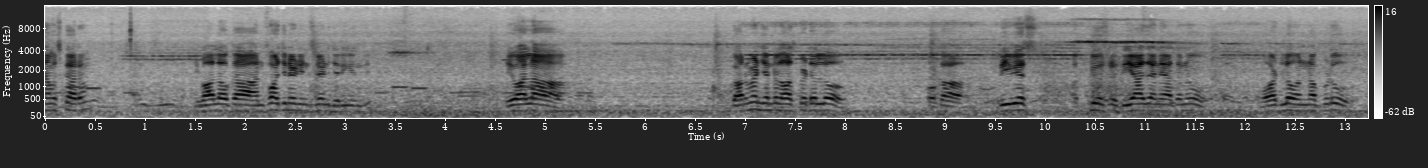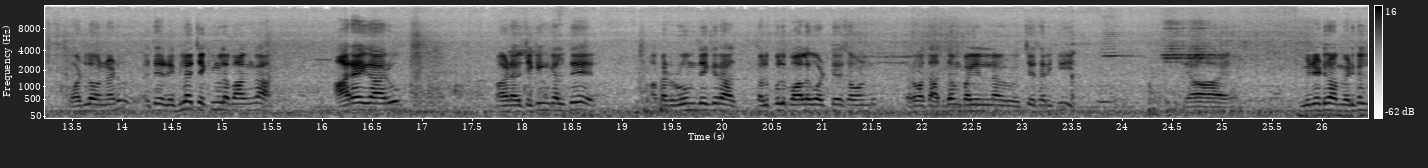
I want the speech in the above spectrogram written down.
నమస్కారం. ఇవాళ ఒక అన్ఫార్చునేట్ ఇన్సిడెంట్ జరిగింది. ఇవాళ గవర్నమెంట్ జనరల్ హాస్పిటల్లో ఒక ప్రీవియస్ అక్యూస్ రియాజ్ అనే అతను వార్డులో ఉన్నప్పుడు వార్డులో ఉన్నాడు. అయితే రెగ్యులర్ చెకింగ్లో భాగంగా ఆర్ఐ గారు అక్కడ చెకింగ్కి వెళ్తే అక్కడ రూమ్ దగ్గర తలుపులు పాలగొట్టే సౌండ్ తర్వాత అద్దం పగిలిన వచ్చేసరికి ఇమీడియట్గా మెడికల్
